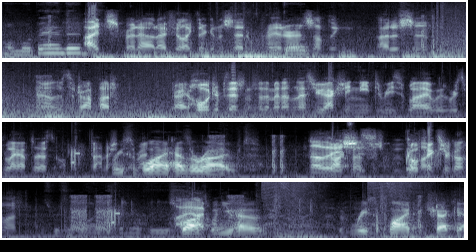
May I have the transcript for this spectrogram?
One more bandage. I'd spread out. I feel like they're gonna set a predator Good. at something out of soon. No, there's a drop pod. Alright, hold your position for the minute unless you actually need to resupply. We'll resupply after this. Oh, vanished. never mind. Resupply has arrived. No, they Darkness, just go fix your gun. Squads, when you have resupplied, check in.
